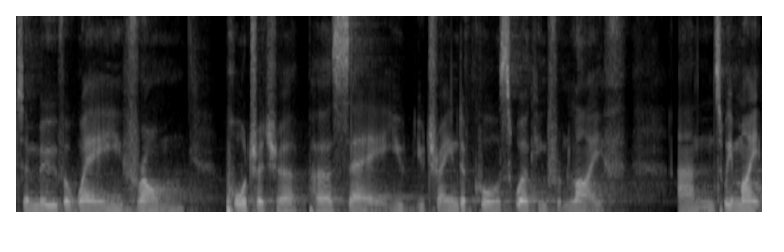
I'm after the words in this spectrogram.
to move away from portraiture per se. You, you trained, of course, working from life, and we might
